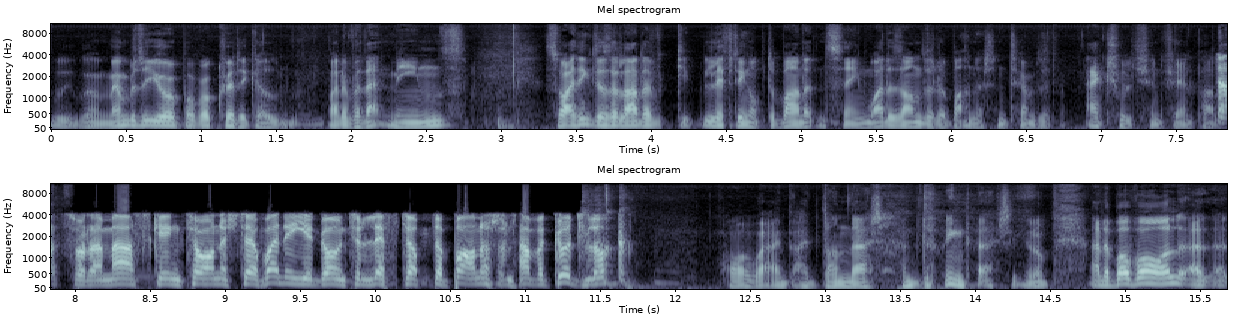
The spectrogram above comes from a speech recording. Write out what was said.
we're members of Europe, but we're critical, whatever that means." So I think there's a lot of lifting up the bonnet and saying what is under the bonnet in terms of actual Sinn Féin policy. That's what I'm asking, Tánaiste. When are you going to lift up the bonnet and have a good look? Oh, I've, I've done that. I'm doing that. You know, and above all, uh,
